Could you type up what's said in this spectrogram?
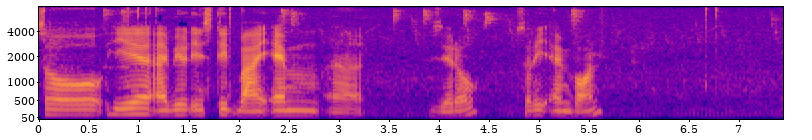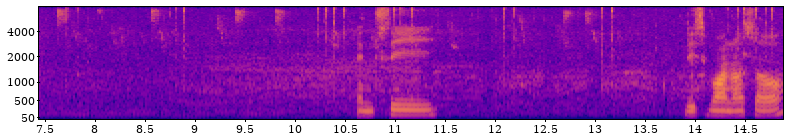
so here I will instead by M uh, 0 sorry M1 and see this one also.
